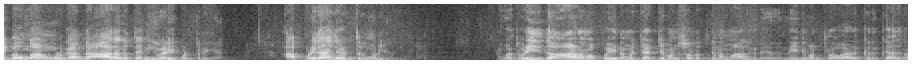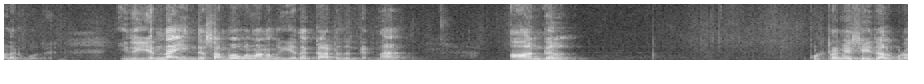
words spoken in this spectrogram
இப்போ உங்கள் உங்களுக்கு அந்த ஆதங்கத்தை நீங்கள் வெளிப்படுத்துகிறீங்க அப்படி தான் இதை எடுத்துக்க முடியும். மற்றபடி இது ஆழமாக போய் நம்ம ஜட்ஜ்மெண்ட் சொல்கிறதுக்கு நம்ம ஆள் கிடையாது. நீதிமன்றத்தில் வழக்கு இருக்குது அது நடக்க போகுது. இது என்ன இந்த சம்பவங்கள்லாம் நமக்கு எதை காட்டுதுன்னு கேட்டால் ஆண்கள் குற்றமே செய்தால் கூட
